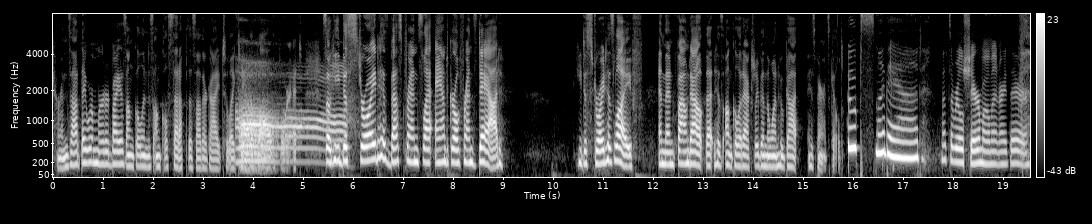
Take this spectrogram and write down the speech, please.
Turns out they were murdered by his uncle, and his uncle set up this other guy to like take the fall for it. So he destroyed his best friend sla- and girlfriend's dad. He destroyed his life, and then found out that his uncle had actually been the one who got his parents killed. Oops, my bad. That's a real share moment right there.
